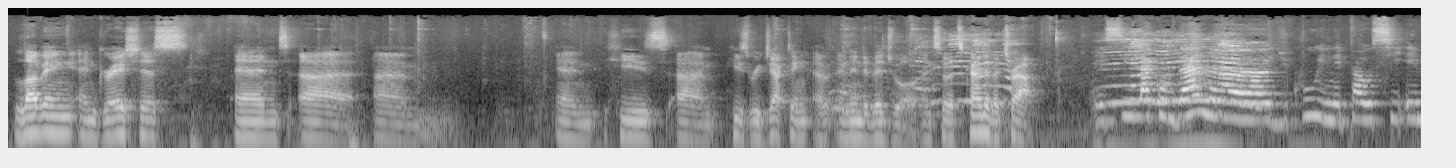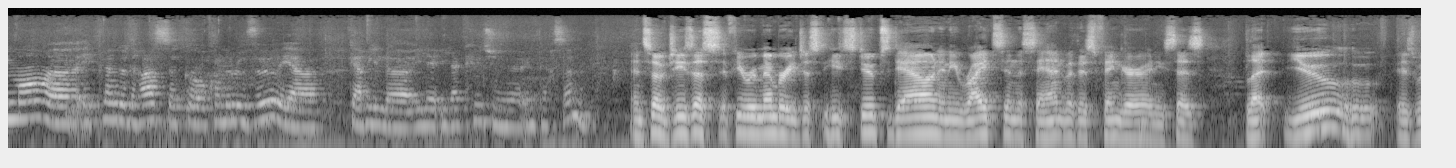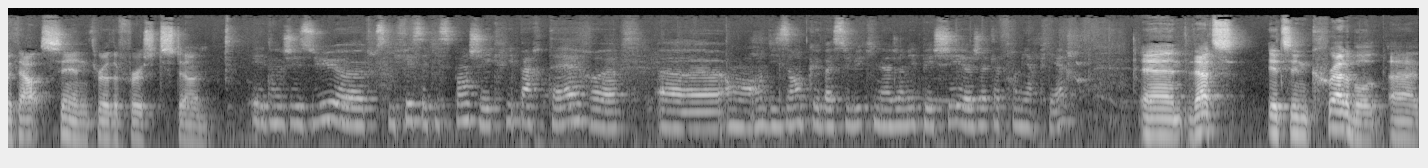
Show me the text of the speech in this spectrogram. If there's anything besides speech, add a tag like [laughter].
loving and gracious, and uh, um, and he's um, he's rejecting a, an individual, and so it's kind of a trap. Et s'il la condamne, euh, du coup, il n'est pas aussi aimant euh, et plein de grâce qu'on qu'on ne le veut, et, euh, car il, euh, il, il accuse une, une personne. And so Jesus, if you remember, he just he stoops down and he writes in the sand with his finger, and he says, "Let you who is without sin throw the first stone." Et donc Jésus, euh, tout ce qu'il fait, c'est qu'il se penche et écrit par terre euh, euh, en, en disant que bah, celui qui n'a jamais péché euh, jette la première pierre. and that's it's incredible. Uh,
